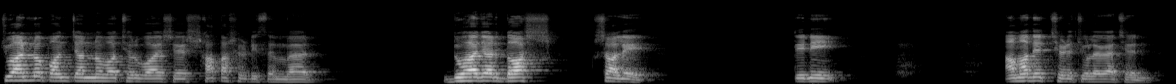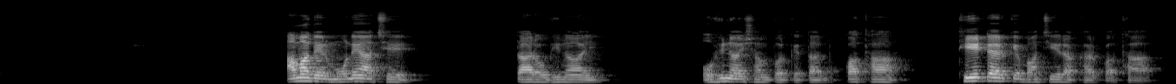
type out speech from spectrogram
চুয়ান্ন পঞ্চান্ন বছর বয়সে সাতাশে ডিসেম্বর দু হাজার দশ সালে তিনি আমাদের ছেড়ে চলে গেছেন। আমাদের মনে আছে তার অভিনয় অভিনয় সম্পর্কে তার কথা, থিয়েটারকে বাঁচিয়ে রাখার কথা।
